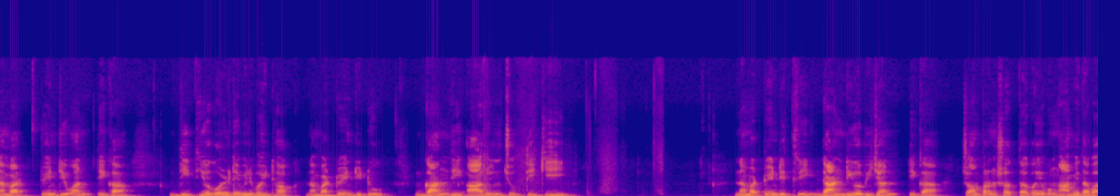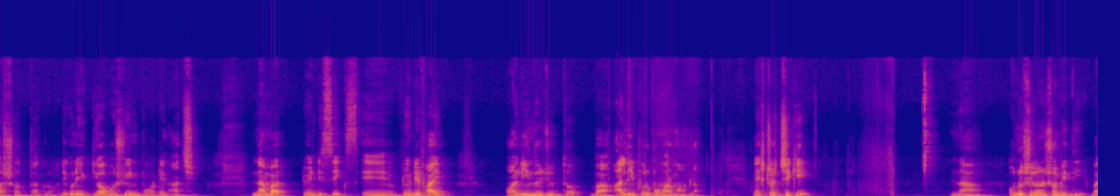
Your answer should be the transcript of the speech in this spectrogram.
নাম্বার টোয়েন্টি ওয়ান, টিকা দ্বিতীয় গোলটেবিল বৈঠক। Number twenty two Gandhi Irwin চুক্তি কি? নাম্বার টোয়েন্টি থ্রি ডান্ডি অভিযান, টিকা চম্পারণ সত্যাগ্রহ এবং আমেদাবাদ সত্যাগ্রহ। যেগুলো একটি অবশ্যই ইম্পর্টেন্ট আছে। Number twenty six A twenty five অলিন্দ যুদ্ধ বা আলিপুর বোমার মামলা। নেক্সট হচ্ছে কি? না, অনুশীলন সমিতি বা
